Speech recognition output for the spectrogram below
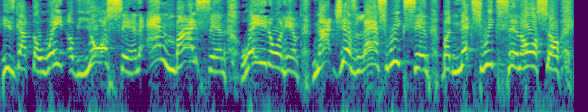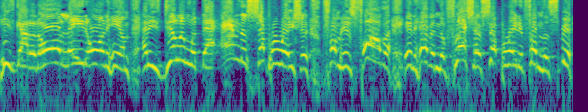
He's got the weight of your sin and my sin weighed on him. Not just last week's sin, but next week's sin also. He's got it all laid on him and he's dealing with that and the separation from his father in heaven. The flesh has separated from the Spirit.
